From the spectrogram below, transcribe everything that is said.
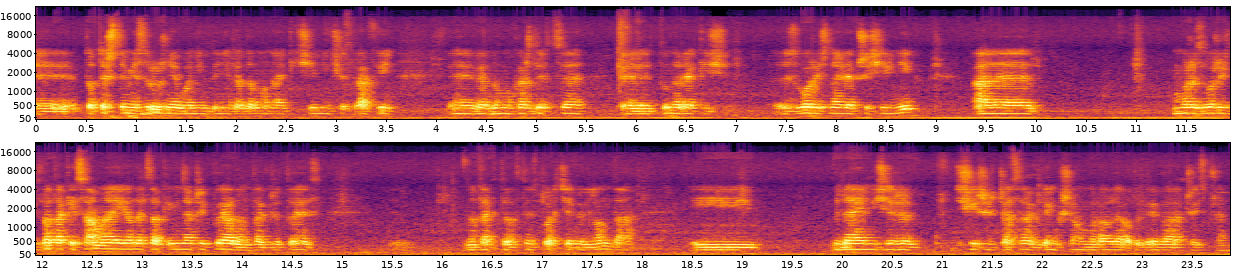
y, to też z tym jest różnie, bo nigdy nie wiadomo na jaki silnik się trafi. Y, Wiadomo, każdy chce y, jakiś złożyć najlepszy silnik, ale może złożyć dwa takie same i one całkiem inaczej pojadą, także to jest, no tak to w tym sporcie wygląda i wydaje mi się, że w dzisiejszych czasach większą rolę odgrywa raczej sprzęt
